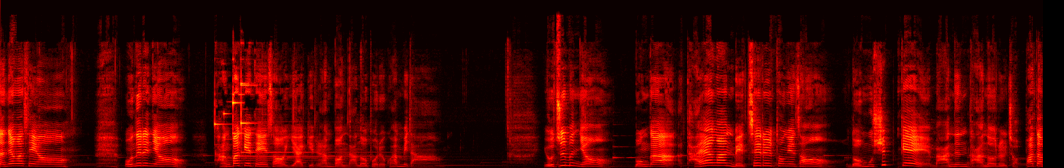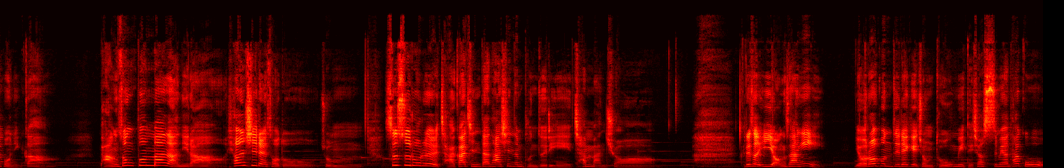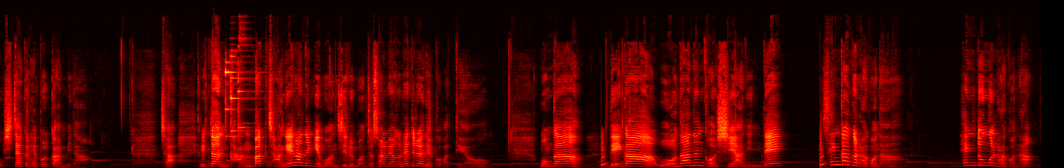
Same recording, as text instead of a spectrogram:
여러분 안녕하세요. 오늘은요, 강박에 대해서 이야기를 한번 나눠보려고 합니다. 요즘은요, 뭔가 다양한 매체를 통해서 너무 쉽게 많은 단어를 접하다 보니까 방송뿐만 아니라 현실에서도 좀 스스로를 자가 진단하시는 분들이 참 많죠. 그래서 이 영상이 여러분들에게 좀 도움이 되셨으면 하고 시작을 해볼까 합니다. 자, 일단 강박 장애라는 게 뭔지를 먼저 설명을 해드려야 될 것 같아요. 뭔가 내가 원하는 것이 아닌데 생각을 하거나 행동을 하거나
